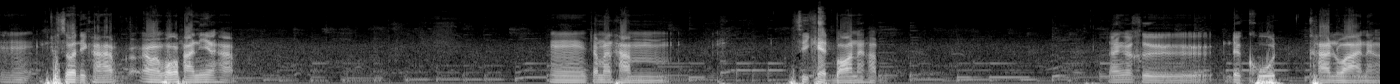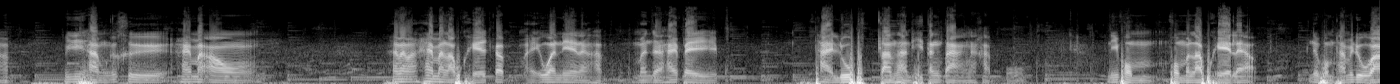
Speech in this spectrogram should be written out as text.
อืมสวัสดีครับก็มาพบกับพานี่นะครับ อืม จะมาทำ Secret Boss นะครับ นั่นก็คือ The c o o d c a n v a นะครับ วิธีทำก็คือให้มาเอา ให้มาให้มารับเควสกับไอ้อ้วนเนี่ยนะครับ มันจะให้ไปถ่ายรูปตามสถานที่ต่าง ๆ นะครับ นี่ผมผมมารับเควสแล้ว เดี๋ยวผมทำให้ดูว่า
